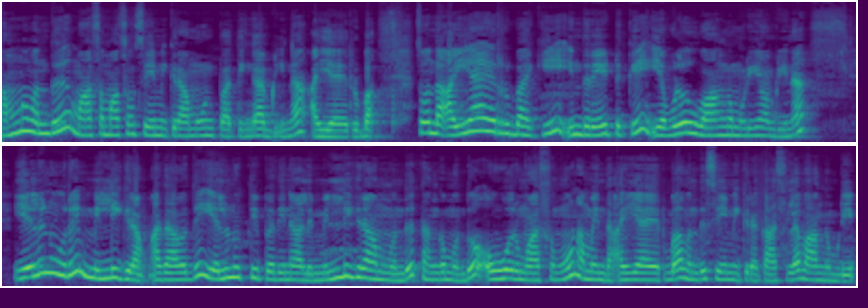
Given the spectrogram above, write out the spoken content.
நம்ம வந்து மாதம் மாதம் சேமிக்கிற அமௌண்ட் பார்த்தீங்க அப்படின்னா ஐயாயிரம் ரூபாய். ஸோ அந்த ஐயாயிரம் ரூபாய்க்கு இந்த ரேட்டுக்கு எவ்வளவு வாங்க முடியும் அப்படின்னா எழுநூறு மில்லிகிராம் அதாவது எழுநூற்றி பதினாலு மில்லிகிராம் வந்து தங்கம் வந்து ஒவ்வொரு மாதமும் நம்ம இந்த ஐயாயிரம் ரூபாய் வந்து சேமிக்கிற காசில் வாங்க முடியும்.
